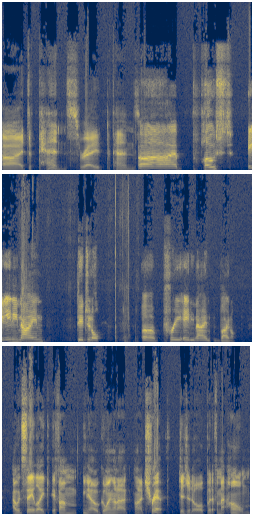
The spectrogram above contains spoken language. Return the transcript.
Uh, it depends, right? Depends. Uh, post eighty nine digital. Uh, pre eighty nine vinyl. I would say like if I'm you know going on a on a trip, digital. But if I'm at home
